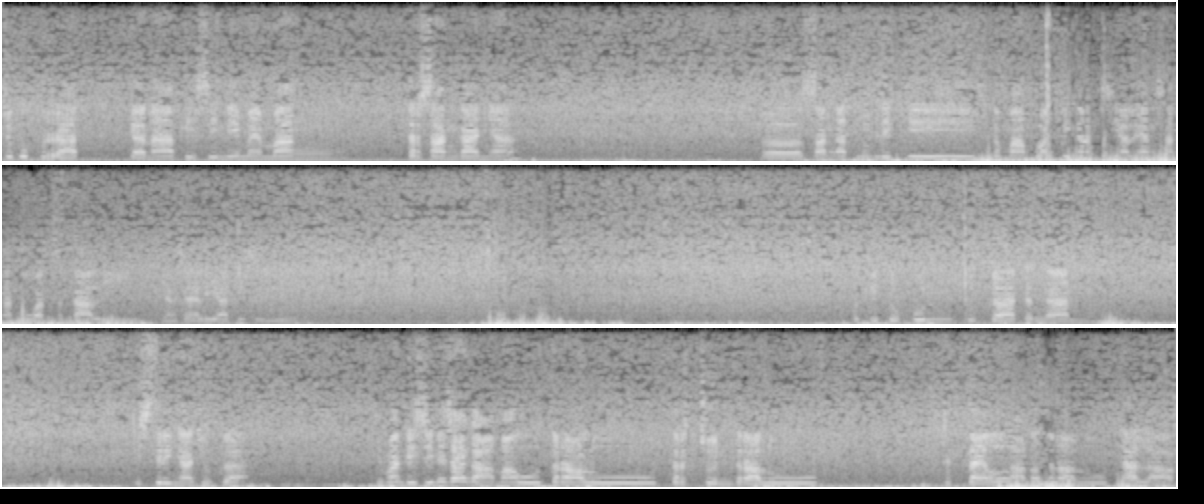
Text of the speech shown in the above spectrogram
cukup berat karena di sini memang tersangkanya eh, sangat memiliki kemampuan finansial yang sangat kuat sekali yang saya lihat di sini. Begitupun juga dengan istrinya juga. Cuman di sini saya nggak mau terlalu terjun terlalu detail atau terlalu dalam.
